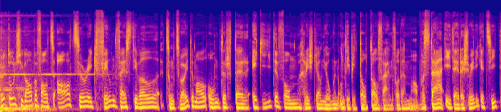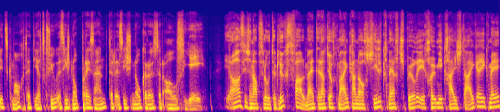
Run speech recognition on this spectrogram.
Heute Donnerstagabend fängt es an, Zurich Film Festival, zum zweiten Mal unter der Ägide von Christian Jungen und ich bin total Fan von dem Mann. Was der in dieser schwierigen Zeit jetzt gemacht hat, ich habe das Gefühl, es ist noch präsenter, es ist noch grösser als je. Ja, es ist ein absoluter Glücksfall. Man hat natürlich gemeint, nach Schildknecht spüren, ich komme keine Steigerung mehr.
